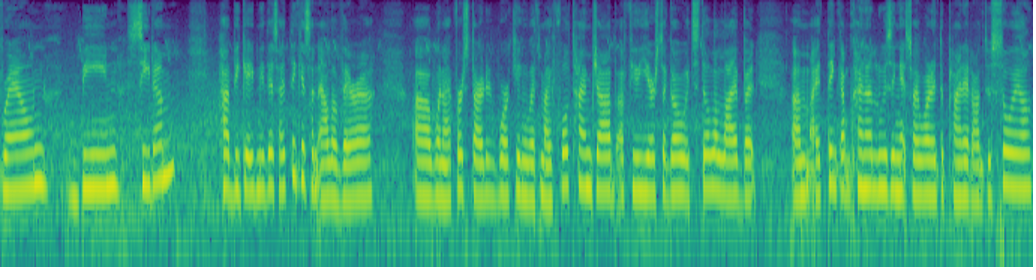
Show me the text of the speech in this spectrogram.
Brown bean sedum. Hubby gave me this. I think it's an aloe vera. Uh, when I first started working with my full-time job a few years ago. It's still alive, but um, I think I'm kind of losing it, so I wanted to plant it onto soil.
